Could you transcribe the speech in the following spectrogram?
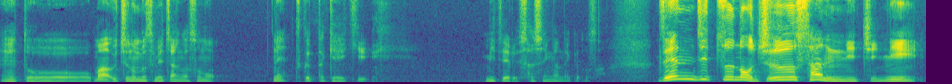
えっ、ー、と、まあ、うちの娘ちゃんがその、ね、作ったケーキ、見てる写真がんだけどさ。前日の13日に、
